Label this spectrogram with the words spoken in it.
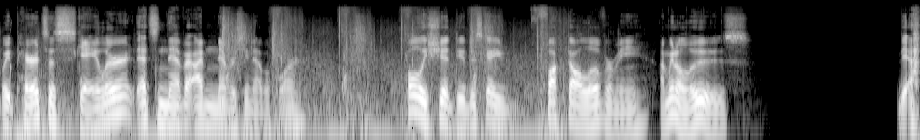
Wait, parrot's a scalar? That's never. I've never seen that before. Holy shit, dude! This guy fucked all over me. I'm gonna lose. Yeah,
